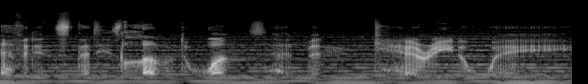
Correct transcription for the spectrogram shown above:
evidence that his loved ones had been carried away.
